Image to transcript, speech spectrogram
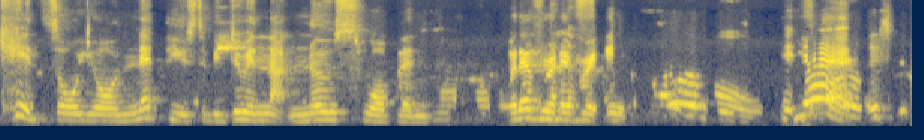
kids or your nephews to be doing that nose swab and whatever, whatever it is. horrible. It's yeah, horrible. it's just,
